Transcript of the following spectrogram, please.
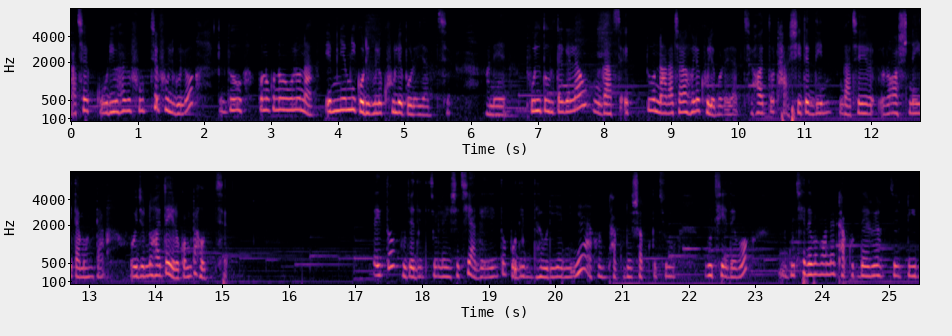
গাছের কড়িভাবে ফুটছে ফুলগুলো, কিন্তু কোনো কোনোগুলো না, এমনি এমনি কড়িগুলো খুলে পড়ে যাচ্ছে। মানে ফুল তুলতে গেলেও গাছ একটু নাড়াচাড়া হলে খুলে পড়ে যাচ্ছে। হয়তো শীতের দিন গাছের রস নেই তেমনটা, ওই জন্য হয়তো এরকমটা হচ্ছে। তাই তো পুজো দিতে চলে এসেছি। আগে তো প্রদীপ ধরিয়ে নিয়ে এখন ঠাকুরের সব কিছু গুছিয়ে দেব। গুছিয়ে দেবো মানে ঠাকুরদের যে টিপ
